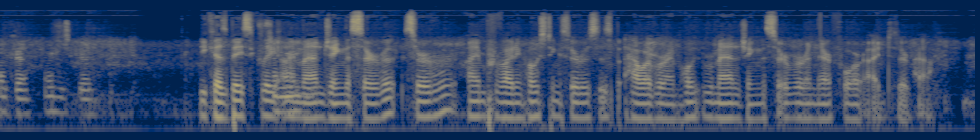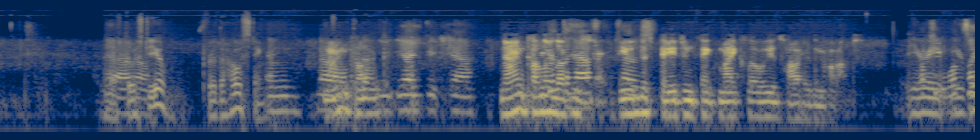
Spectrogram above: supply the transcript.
Okay, which is good. Because basically, So I'm managing the server. Server. I'm providing hosting services, but however, I'm ho- managing the server, and therefore, I deserve half. And Yeah, I half goes know. to you for the hosting. And no, Nine no, yeah, y- yeah. Nine color get the lovers half view this page and think my Chloe is hotter than hot. You're Okay, you're really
